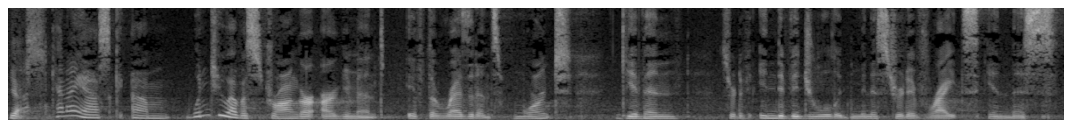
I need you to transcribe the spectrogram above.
Yes. Can I ask, um, wouldn't you have a stronger argument if the residents weren't given sort of individual administrative rights in this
